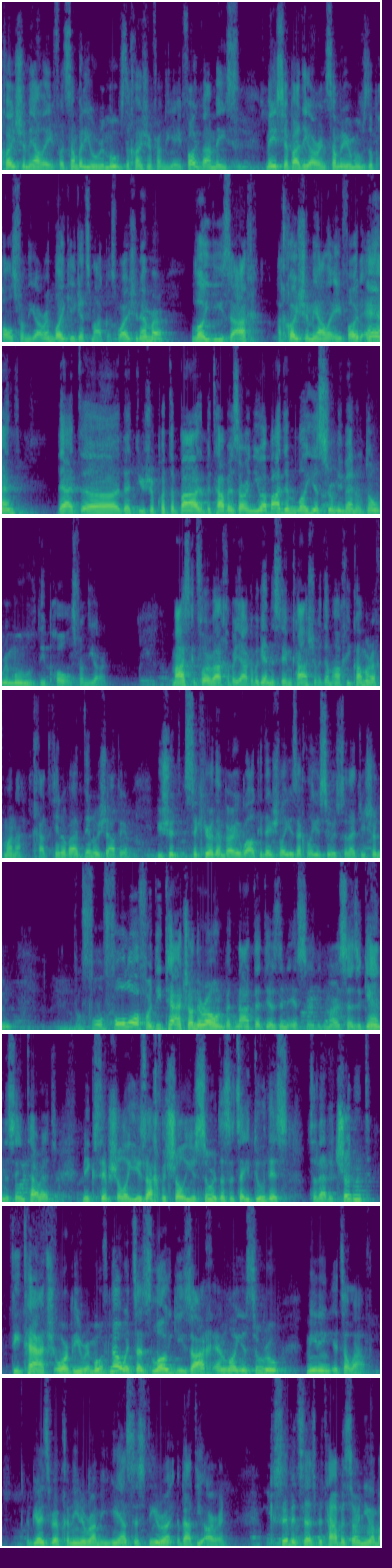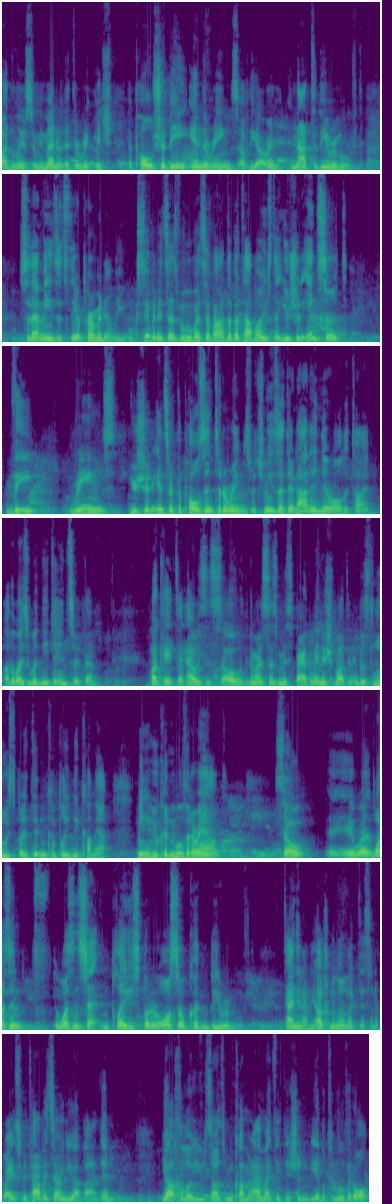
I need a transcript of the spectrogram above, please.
Chayshim Yalef, somebody who removes the Chayshim from the Ephod, Vames, Meis Yabadi Aron, somebody removes the poles from the Aron, like it gets Makas. Why? Should Emmer, Lo Yizach, Chayshim Yale Ephod, and that uh, that you should put the bad Betabas Aron Yuabadim, Lo Yasur Mimenu, don't remove the poles from the Aron. Again, the same kasha. You should secure them very well, so that you shouldn't fall, fall off or detach on their own, but not that there's an isser. The Gemara says again the same teret. Does it say do this so that it shouldn't detach or be removed? No, it says lo yizach and lo yisuru, meaning it's allowed. He has to steer about the aron. Ksivit says that the, it, the pole should be in the rings of the aron and not to be removed. So that means it's there permanently. Uksivit it says that you should insert the rings, you should insert the poles into the rings, which means that they're not in there all the time. Otherwise, you wouldn't need to insert them. So how is this so? The Gemara says It was loose, but it didn't completely come out, meaning you could move it around. So it wasn't it wasn't set in place, but it also couldn't be removed. Tanya Nami, how can we learn like this in a brace? you abandim. Yachalo oh, use Zazim coming. I think they shouldn't be able to move at all.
